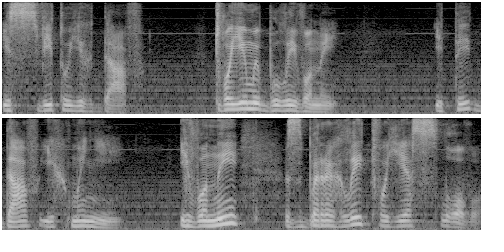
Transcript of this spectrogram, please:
із світу їх дав. Твоїми були вони, і ти дав їх мені, і вони зберегли Твоє Слово.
